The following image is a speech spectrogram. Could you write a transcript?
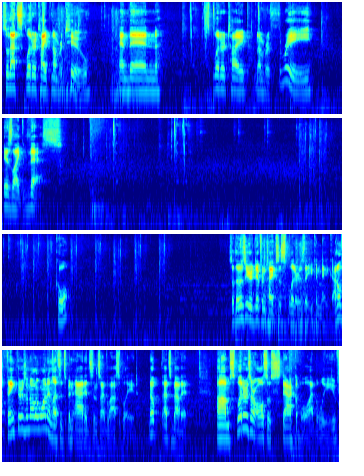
So that's splitter type number two, and then splitter type number three is like this. Cool. So those are your different types of splitters that you can make. I don't think there's another one unless it's been added since I've last played. Nope, that's about it. Um, splitters are also stackable, I believe.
